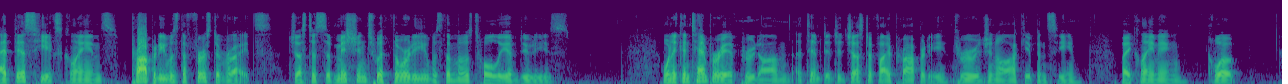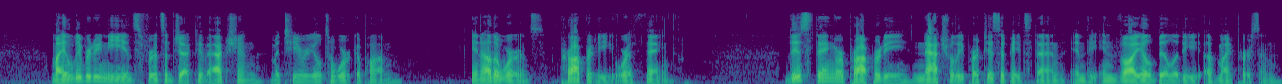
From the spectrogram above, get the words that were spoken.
At this he exclaims, Property was the first of rights, just as submission to authority was the most holy of duties. When a contemporary of Proudhon attempted to justify property through original occupancy by claiming, quote, My liberty needs for its objective action material to work upon. In other words, property or a thing. This thing or property naturally participates then in the inviolability of my person.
